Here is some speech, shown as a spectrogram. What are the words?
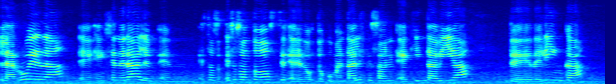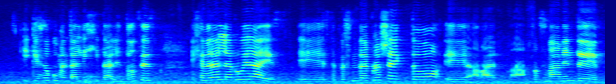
la rueda, en general, en, estos, esos son todos eh, documentales que son eh, quinta vía de, del Inca y que es documental digital. Entonces, en general la rueda es se presenta el proyecto, aproximadamente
